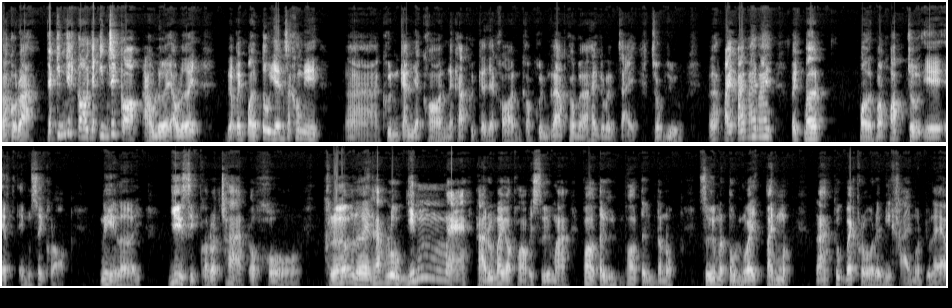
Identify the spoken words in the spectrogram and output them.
ปรากฏว่า อยากกินไส้กรอกอยากกินไส้กรอกเอาเลยเอาเลย เดี๋ยวไปเปิดตู้เย็นสักเขามีอ่าคุณกัญญาครนะครับ คุณกัญญาครขอบคุณครับเข้ามาให้กำลังใจชมอยู่เออไปไปไปไปไปเปิด เปิดมาปั๊บเจอ AFM ไส้กรอก นี่เลยยี่สิบกว่ารสชาติ โอ้โห เคลิ้มเลยครับ ลูกยิ้มแหมหารู้ไหมว่าพ่อไปซื้อมา พ่อตื่น พ่อตื่นตระหนก ซื้อมาตุนไว้ไปหมดนะทุกแมคโครเลยมีขายหมดอยู่แล้ว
